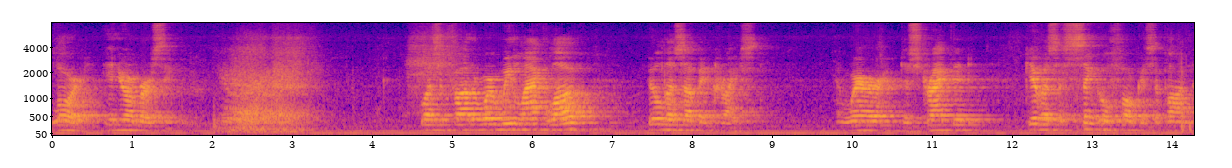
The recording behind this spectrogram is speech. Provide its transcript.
Lord, in your mercy. Blessed Father, where we lack love, build us up in Christ. And where distracted, give us a single focus upon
